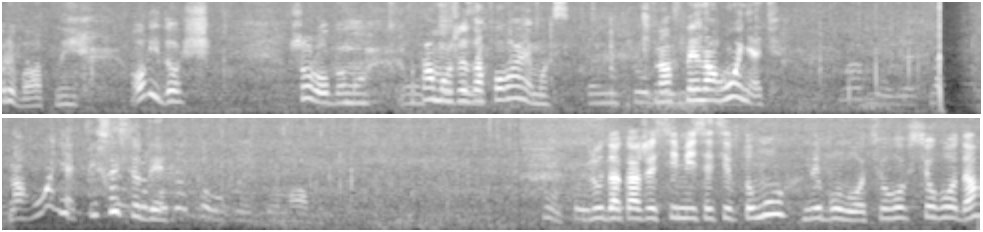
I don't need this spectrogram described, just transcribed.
приватний. Ой, дощ. Що робимо? Там може заховаємось. Нас не нагонять. Нагонять? Пішли сюди. мабуть. Ну, то Люда каже, 7 місяців тому не було цього всього, да?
